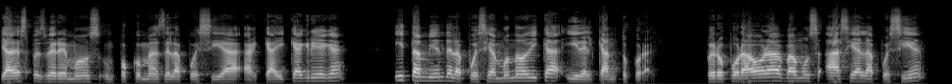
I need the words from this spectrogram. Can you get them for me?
Ya después veremos un poco más de la poesía arcaica griega y también de la poesía monódica y del canto coral. Pero por ahora vamos hacia la poesía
